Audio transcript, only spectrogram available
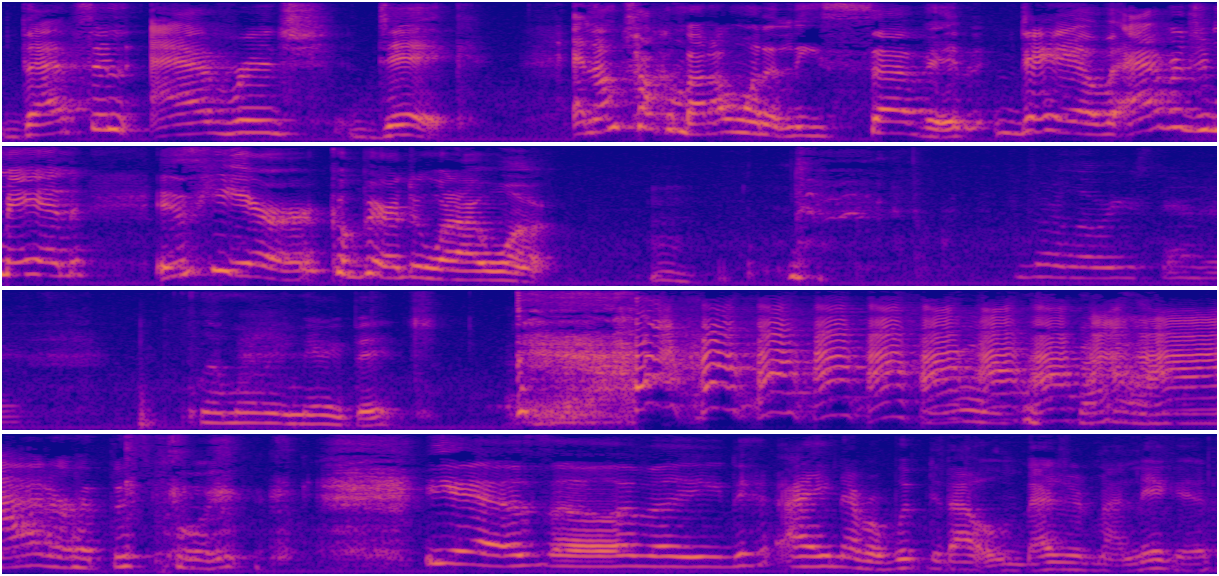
That's an average dick. And I'm talking about I want at least seven. Damn, average man is here compared to what I want. Mm. You gotta lower your standards. Well, I'm already married, bitch. Matter at this point. yeah, so I mean, I ain't never whipped it out and measured my nigga.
